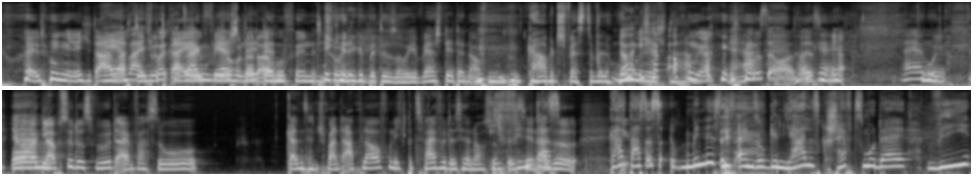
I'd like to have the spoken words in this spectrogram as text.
du halt hungrig da, Hey, aber nachdem ich du wollte 300, gerade sagen, wer 400 steht Euro denn, für ein Ticket Entschuldige bitte, Zoe, wer steht denn auf dem Garbage Festival Doch, hungrig ich habe auch Hunger. Ich Ja? muss auch was essen, Okay. ja. Ja, ja, gut. Ja, aber Ähm, glaubst du, das wird einfach so ganz entspannt ablaufen? Ich bezweifle das ja noch so ein Ich bisschen. das, also, das ist mindestens ein so geniales Geschäftsmodell wie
